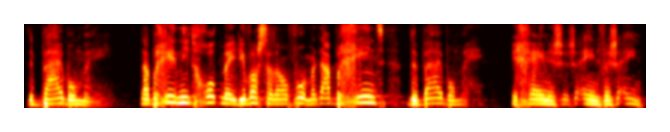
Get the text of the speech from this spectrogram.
de Bijbel mee. Daar begint niet God mee, die was daar al voor, maar daar begint de Bijbel mee. In Genesis 1, vers 1.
